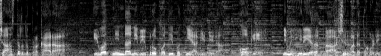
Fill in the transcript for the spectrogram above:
ಶಾಸ್ತ್ರದ ಪ್ರಕಾರ ಇವತ್ತಿನಿಂದ ನೀವಿಬ್ರು ಪತಿ ಪತ್ನಿ ಆಗಿದ್ದೀರಾ ಹೋಗಿ, ನಿಮ್ಮ ಹಿರಿಯರ ಹತ್ರ ಆಶೀರ್ವಾದ ತಗೊಳ್ಳಿ.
